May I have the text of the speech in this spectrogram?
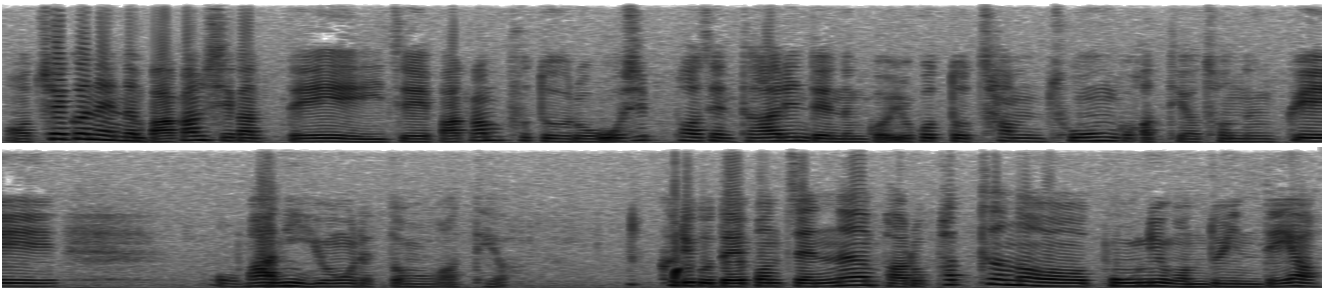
어, 최근에는 마감 시간대에 이제 마감 푸드로 50% 할인되는 거 이것도 참 좋은 것 같아요. 저는 꽤 어, 많이 이용을 했던 것 같아요. 그리고 네 번째는 바로 파트너 복리 원두인데요.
